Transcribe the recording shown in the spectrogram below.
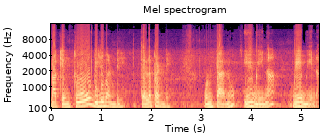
నాకెంతో విలువండి తెలపండి. ఉంటాను ఈ మీనా మీ మీనా.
